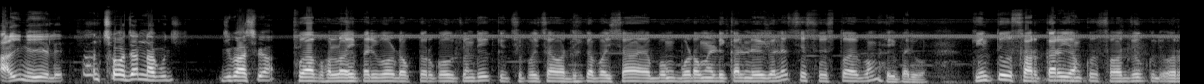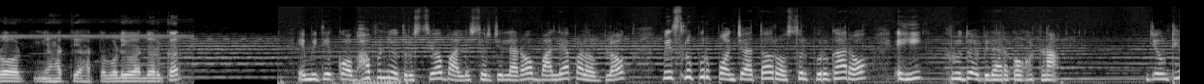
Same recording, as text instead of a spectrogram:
ଆଇ ନେଇଗଲେ। ପାଞ୍ଚ ଛଅ ହଜାର ଲାଗୁଛି ଯିବା ଆସିବା। ଛୁଆ ଭଲ ହେଇପାରିବ ଡକ୍ଟର କହୁଛନ୍ତି କିଛି ପଇସା ଅଧିକା ପଇସା ଏବଂ ବଡ଼ ମେଡ଼ିକାଲ ନେଇଗଲେ ସେ ସୁସ୍ଥ ଏବଂ ହେଇପାରିବ। କିନ୍ତୁ ସରକାର ୟାଙ୍କୁ ସହଯୋଗର ନିହାତି ହାତ ବଢ଼ାଇବା ଦରକାର। ଏମିତି ଏକ ଅଭାବନୀୟ ଦୃଶ୍ୟ ବାଲେଶ୍ୱର ଜିଲ୍ଲାର ବାଲିଆପାଳ ବ୍ଲକ ବିଷ୍ଣୁପୁର ପଞ୍ଚାୟତ ରସୁଲପୁର ଗାଁର ଏହି ହୃଦୟ ବିଦାରକ ଘଟଣା। ଯେଉଁଠି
